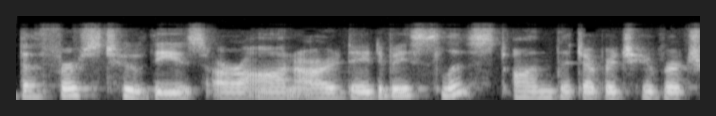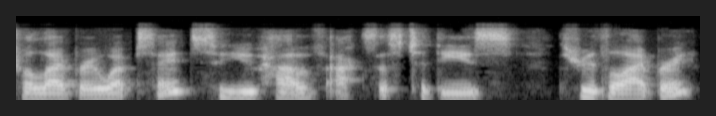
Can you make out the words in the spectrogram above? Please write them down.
the first two of these are on our database list on the WRHA Virtual Library website, so you have access to these through the library.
